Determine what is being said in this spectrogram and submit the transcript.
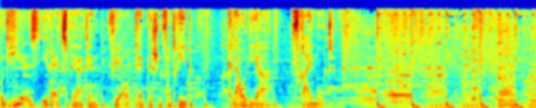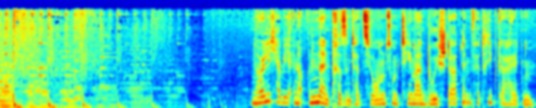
Und hier ist Ihre Expertin für authentischen Vertrieb, Claudia Freimuth. Neulich habe ich eine Online-Präsentation zum Thema Durchstarten im Vertrieb gehalten.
